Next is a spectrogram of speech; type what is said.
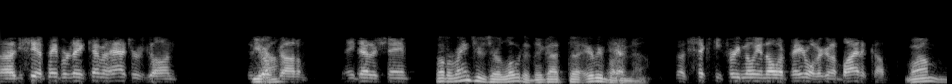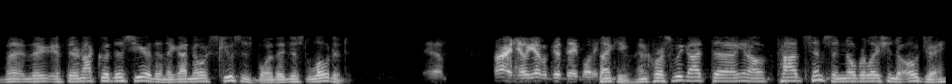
uh, you see that paper today? Kevin Hatcher's gone. New Yeah. York got him. Ain't that a shame? Well, the Rangers are loaded. They got uh, everybody now. A sixty-three million dollar payroll. They're going to buy the cup. Well, they, they, if they're not good this year, then they got no excuses, boy. They just loaded. Yeah. All right, Neil. You have a good day, buddy. Thank you. And of course, we got uh, you know Todd Simpson, no relation to OJ.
